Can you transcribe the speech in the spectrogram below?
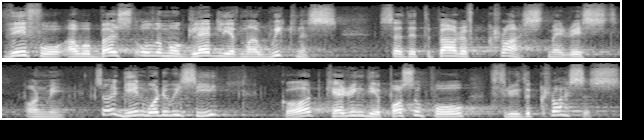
Therefore, I will boast all the more gladly of my weakness, so that the power of Christ may rest on me. So, again, what do we see? God carrying the Apostle Paul through the crisis.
